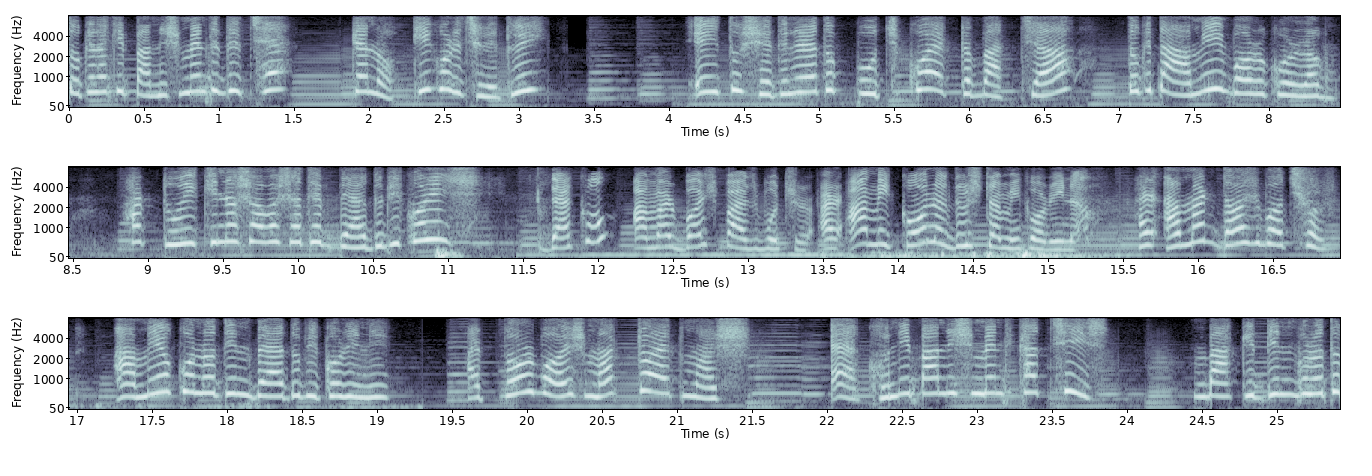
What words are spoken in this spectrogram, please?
তোকে নাকি পানিশমেন্ট দিচ্ছে? কেন? কি করেছিলি তুই? এই তো সেদিনের এত পুচকু একটা বাচ্চা তোকে তো আমিই বড় করলাম। আর তুই কিনা সবার সাথে বেয়াদবি করিস? দেখো আমার বয়স পাঁচ বছর আর আমি কোনো দুষ্টামি করি না। আর আমার দশ বছর আমিও কোনোদিন বেয়াদবি করিনি। আর তোর বয়স মাত্র এক মাস। এখনই পানিশমেন্ট খাচ্ছিস? বাকি দিনগুলো তো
